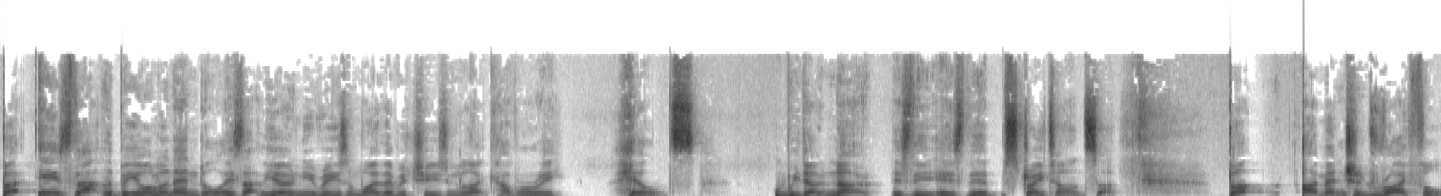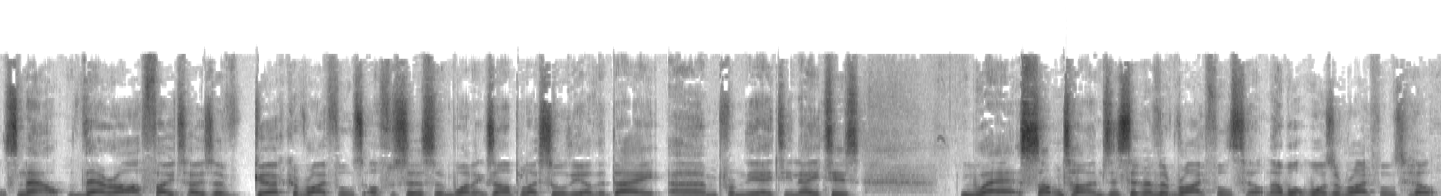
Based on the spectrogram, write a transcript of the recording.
But is that the be all and end all? Is that the only reason why they were choosing light cavalry hilts? We don't know, is the, is the straight answer. But I mentioned rifles. Now, there are photos of Gurkha rifles officers, and one example I saw the other day um, from the 1880s where sometimes instead of the rifle's hilt, now what was a rifle's hilt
